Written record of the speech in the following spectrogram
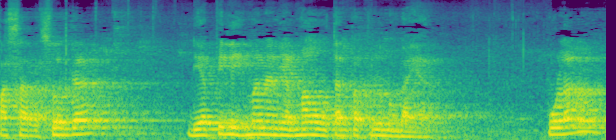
pasar surga dia pilih mana dia mau tanpa perlu membayar. Pulang,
